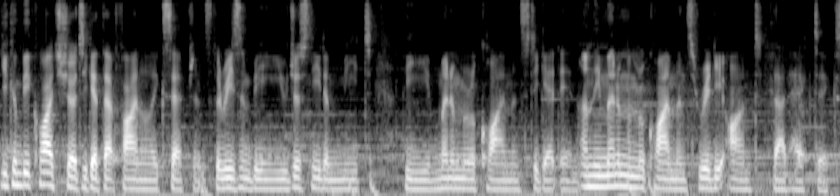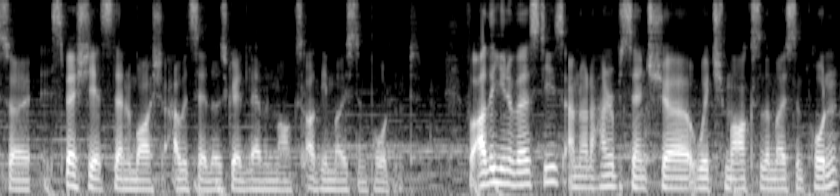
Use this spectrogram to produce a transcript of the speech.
you can be quite sure to get that final acceptance. The reason being you just need to meet the minimum requirements to get in. And the minimum requirements really aren't that hectic. So especially at Stellenbosch, I would say those grade 11 marks are the most important. For other universities, I'm not 100% sure which marks are the most important,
